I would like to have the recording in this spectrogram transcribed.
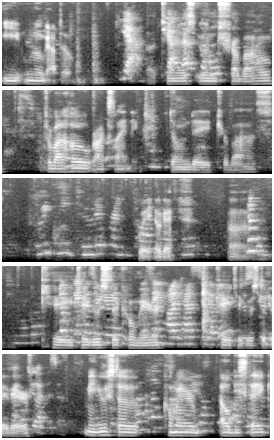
y uno gato. Uh, ¿Tienes un trabajo? Trabajo Rocks Landing. ¿Dónde trabajas? Wait, okay. Uh, ¿Qué te gusta comer? ¿Qué te gusta beber? Me gusta comer el bistec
